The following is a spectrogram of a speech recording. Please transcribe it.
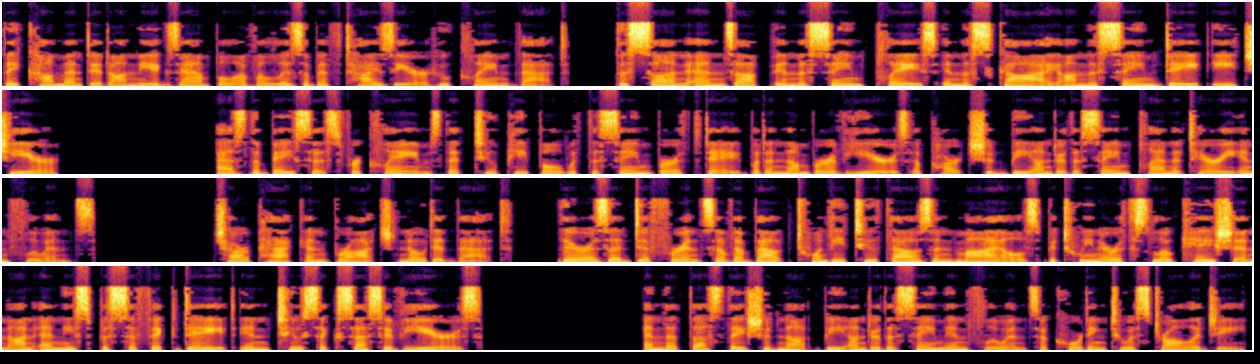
They commented on the example of Elizabeth Teissier who claimed that the Sun ends up in the same place in the sky on the same date each year as the basis for claims that two people with the same birthday but a number of years apart should be under the same planetary influence. Charpak and Broch noted that There is a difference of about 22,000 miles between Earth's location on any specific date in two successive years and that thus they should not be under the same influence according to astrology.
